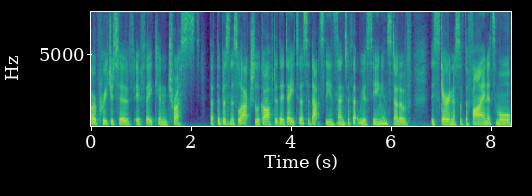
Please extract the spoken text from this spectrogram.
are appreciative if they can trust that the business will actually look after their data. So that's the incentive that we are seeing instead of the scariness of the fine. It's more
